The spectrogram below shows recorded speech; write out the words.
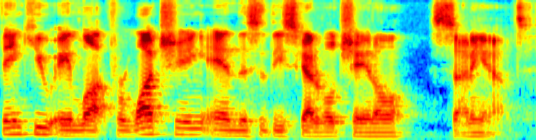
thank you a lot for watching and this is the ScatterVolt channel signing out.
